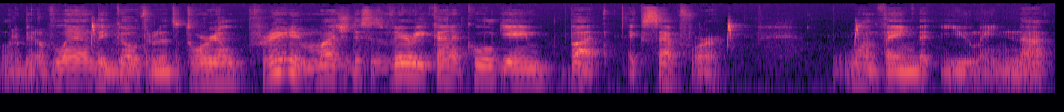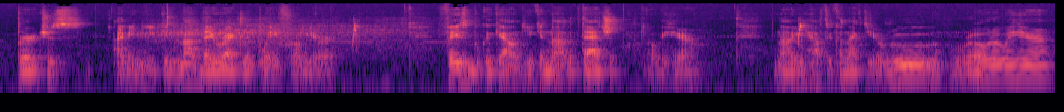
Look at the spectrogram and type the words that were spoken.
a little bit of land. They go through the tutorial. Pretty much this is very kind of cool game, but except for one thing that you may not purchase. I mean, you cannot directly play from your Facebook account. You cannot attach it over here. Now you have to connect your road over here.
